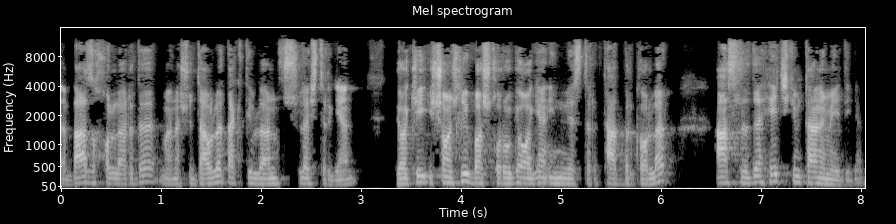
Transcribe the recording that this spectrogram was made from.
e, ba'zi hollarda mana shu davlat aktivlarini xususiylashtirgan yoki ishonchli boshqaruvga olgan investor tadbirkorlar aslida hech kim tanimaydigan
